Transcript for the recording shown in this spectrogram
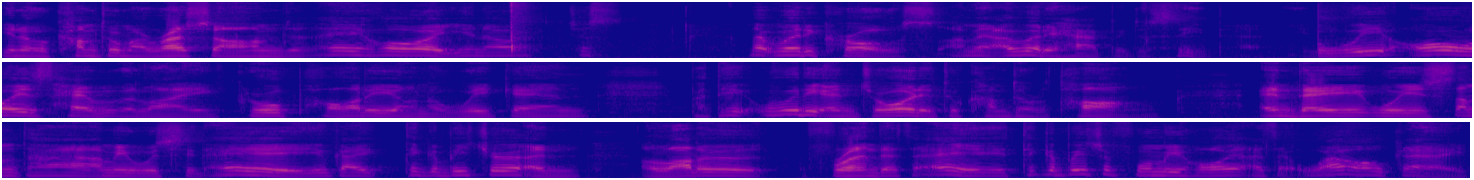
you know, come to my restaurant. And, hey, Hoi, you know, just not very close. I mean, I'm very happy to see that. We always have like group party on a weekend, but they really enjoyed it to come to the town. And they we sometimes I mean we said, hey, you guys take a picture, and a lot of friends that say, hey, take a picture for me, Hoi. I said, well, okay.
